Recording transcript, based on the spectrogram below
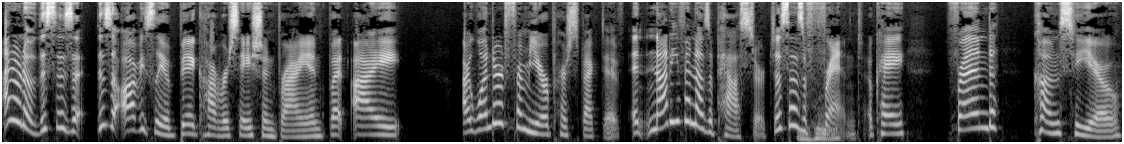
I don't know, this is, a, this is obviously a big conversation, Brian, but I, I wondered from your perspective, and not even as a pastor, just as a mm-hmm. friend, okay? Friend comes to you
